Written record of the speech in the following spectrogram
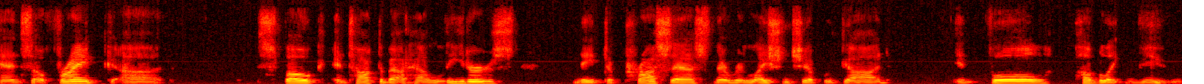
And so Frank uh, spoke and talked about how leaders need to process their relationship with God in full public view,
